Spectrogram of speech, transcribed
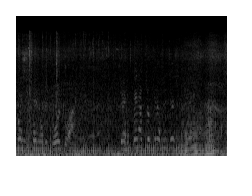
poi sistema di colpo anche. Cioè appena tocchi la frizione si ferma.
